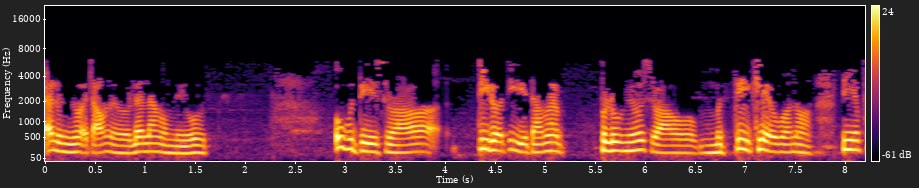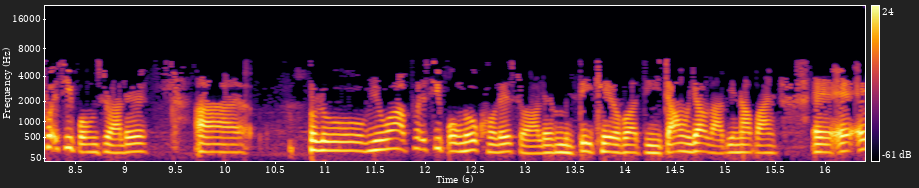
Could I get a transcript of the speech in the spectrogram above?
အဲ့လိုမျိုး အကြောင်းတွေကို လက်လက်မမီဘူး ဥပဒေဆိုတာတည်တော့တည်တယ် ဒါပေမဲ့ ဘယ်လိုမျိုးဆိုတာကို မသိခဲ့ဘူးပေါ့နော်ပြီးရင်ဖွဲ့စည်းပုံဆိုတာလည်းအာ ဘယ်လိုမျိုးက ဖွဲ့စည်းပုံလို့ ခေါ်လဲဆိုတာလည်း မသိခဲ့ဘူးပေါ့ဒီအကြောင်းရောက်လာပြီးနောက်ပိုင်း အဲအဲအဲ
